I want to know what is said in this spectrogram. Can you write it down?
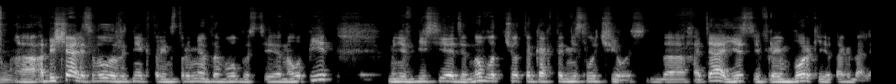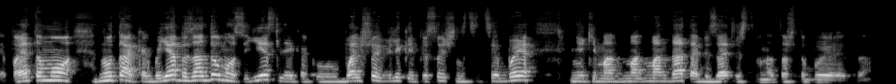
обещались выложить некоторые инструменты в области NLP мне в беседе, но вот что-то как-то не случилось, да, хотя есть и фреймворки и так далее. Поэтому, ну так, как бы я бы задумался, есть ли, как у большой великой песочницы ЦБ, некий мандат обязательства на то, чтобы это,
